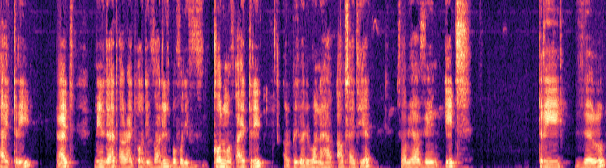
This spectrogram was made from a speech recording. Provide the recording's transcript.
i3 right? Means that i write all the values but for the column of i3 i'll replace by the one i have outside here. So i'll be having 8 3 0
